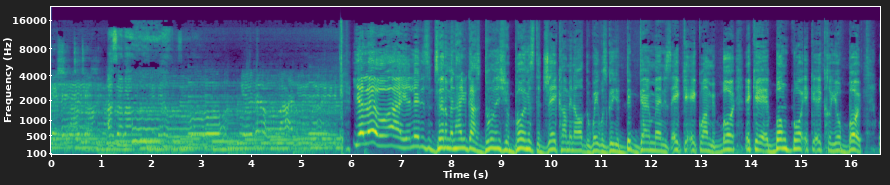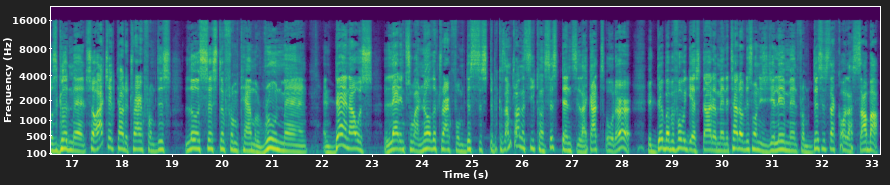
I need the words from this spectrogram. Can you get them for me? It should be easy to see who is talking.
Speaker 1: Yeah, oh, ladies and gentlemen, how you guys doing? It's your boy, Mr. J, coming all the way. What's good? You Dig gang man is aka Kwame Boy, aka Bong Boy, aka Creole Boy. What's good, man? So I checked out a track from this little sister from Cameroon, man. And then I was led into another track from this sister because I'm trying to see consistency like I told her. It did, but before we get started, man, the title of this one is Yele, man, from this sister called Asaba.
